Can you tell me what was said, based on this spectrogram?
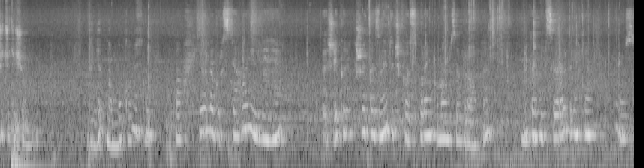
Чуть-чуть еще. Да нет, намокло все. Так. І отак розтягаємо її. Яка- Якщо якась ниточка, скоренько маємо забрати. І так від серединки. Ось.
